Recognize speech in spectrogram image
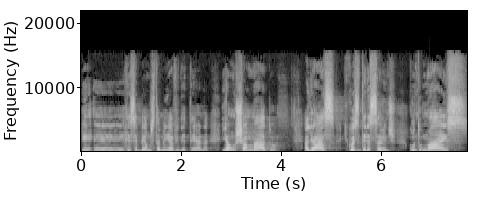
é, é, recebemos também a vida eterna. E há um chamado. Aliás, que coisa interessante. Quanto mais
